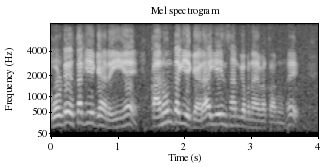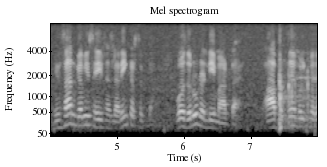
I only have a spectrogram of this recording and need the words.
کورٹیں تک یہ کہہ رہی ہیں، قانون تک یہ کہہ رہا ہے، یہ انسان کا بنایا ہوا قانون ہے۔ انسان کبھی صحیح فیصلہ نہیں کر سکتا، وہ ضرور ڈنڈی مارتا ہے۔ آپ اپنے ملک میں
